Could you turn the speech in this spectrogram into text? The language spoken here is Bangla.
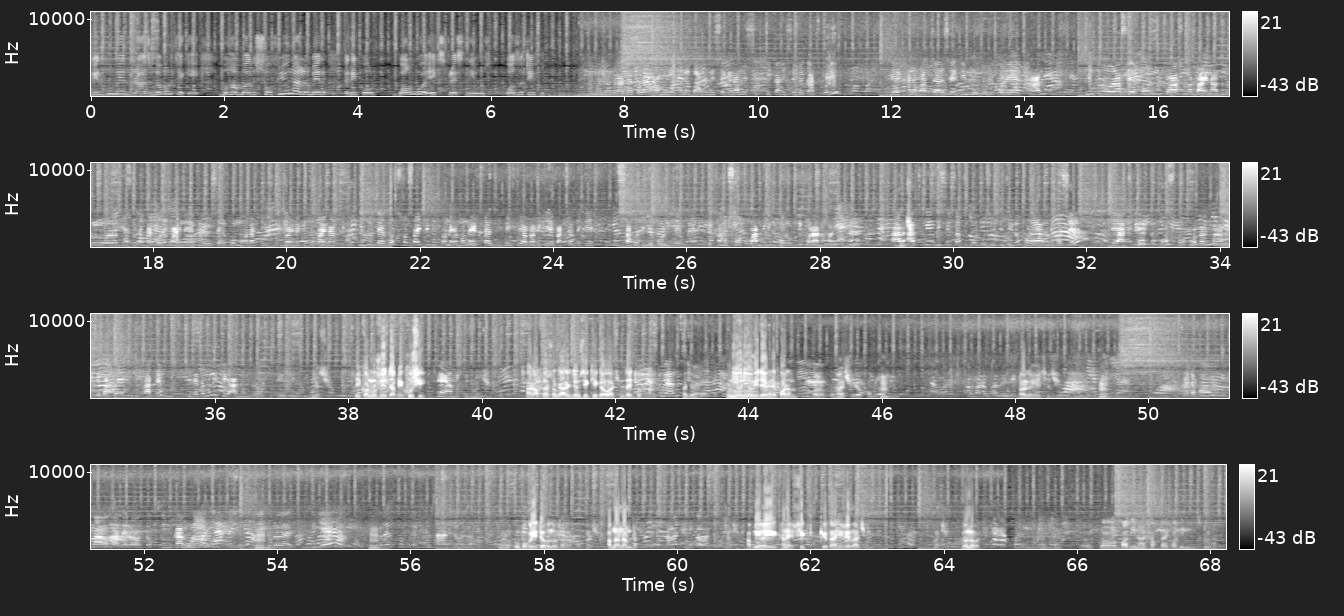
বীরভূমের রাজনগর থেকে মোহাম্মদ শফিউল আলমের report, Banga express news, positive. আমার নাম রাধা করা আমি এখানে বারণ এসে গ্রামে শিক্ষিকা হিসেবে কাজ করি। যে এখানে বাচ্চারা সে দিনমজুরি করে খান। কিন্তু ওরা সেরকম পড়াশোনা পায় না। ধরুন ওরা দুশো টাকা করে মাইনে কিন্তু সেরকম ওরা টিউশন পায় না, কিছু পায় না। কিন্তু ট্যাগর সোসাইটির মতন এমন একটা জিনিস যে আমাদেরকে, বাচ্চাদেরকে উৎসাহ দিয়ে পড়িয়ে এখানে সব ওয়ান থেকে ফোর অব্দি পড়ানো হয় হ্যাঁ? আর আজকে বিশেষ এক কর্মসূচি ছিল প্রয়াণ দিবসে যে আজকে একটা বস্ত্র প্রদান করা হয়েছে বাচ্চা তাতে ছেলেদের মনে কি আনন্দ আচ্ছা এই কর্মসূচিতে আপনি খুশি? হ্যাঁ আমি খুশি। আর আপনার সঙ্গে আরেকজন শিক্ষিকাও আছেন তাই তো? আরও আচ্ছা। উনিও নিয়মিত এখানে পড়ান। হ্যাঁ, তোমার কীরকম লাগে আমারও ভালো লেগেছে। ভালো আচ্ছা। হুম। এরকম মা বাবাদেরও তো ইনকাম নেই। এইগুলো দিয়ে হুম। ওদের খুব একটু সাহায্য হলো। উপকৃত হলো তারা। আচ্ছা আপনার নামটা? আমার দীপা বাসু। আচ্ছা আপনিও এইখানে শিক্ষিকা হিসেবে আছেন? আচ্ছা ধন্যবাদ। তো কদিন হয়? সপ্তাহে কদিন স্কুল হয়?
